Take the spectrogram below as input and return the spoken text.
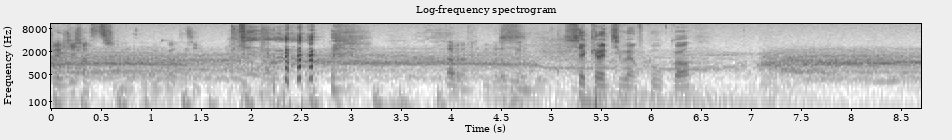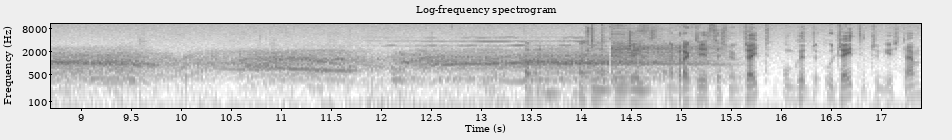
63 metry dokładnie. Dobra, idę do budynku. Się kręciłem w kółko. Dobra, chodźmy do tej Jade. Dobra, gdzie jesteśmy? W Jade? U, u Jade, czy gdzieś tam?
